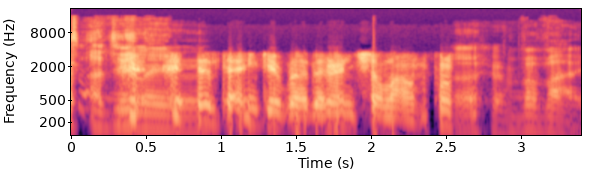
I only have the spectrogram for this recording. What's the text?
Talk to you later. Thank you, brother, and shalom. bye bye.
